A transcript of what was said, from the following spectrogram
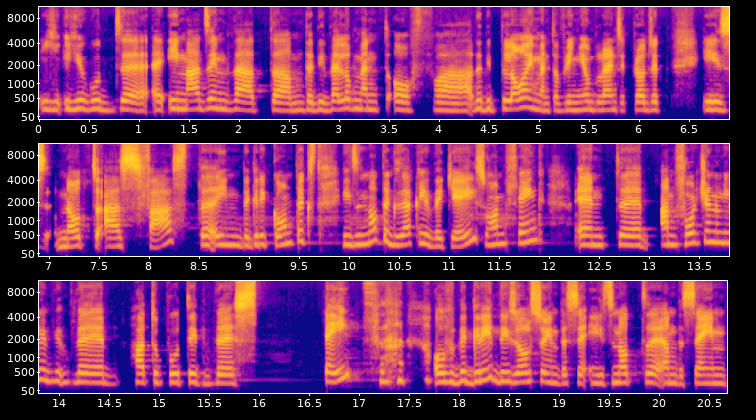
you would imagine imagine that um, the development of uh, the deployment of renewable energy project is not as fast in the Greek context. It's not exactly the case, one thing. And uh, unfortunately, the, how to put it, the state of the grid is also in the same, it's not uh, on the same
